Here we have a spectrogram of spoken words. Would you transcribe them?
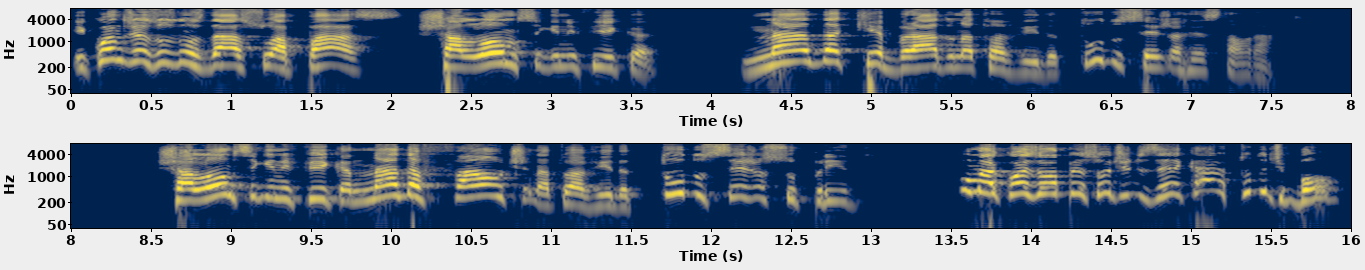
E quando Jesus nos dá a sua paz, shalom significa nada quebrado na tua vida, tudo seja restaurado. Shalom significa nada falte na tua vida, tudo seja suprido. Uma coisa é uma pessoa te dizer, cara, tudo de bom,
